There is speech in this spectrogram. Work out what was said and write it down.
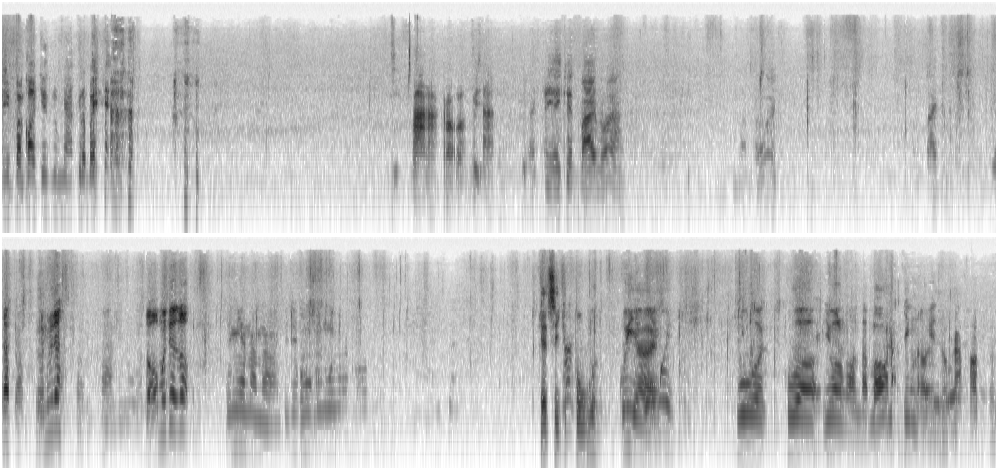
นี่ปะกอจึงนักระเบะบ้าหนักเราบ้างพี่นะไอ้เคสบายมั้งอ่ะ rồi mới đây rồi mới đây rồi miền nằm nào chết xì chụp bú à? quý rồi cua cua vô còn là bó đã chứng nội rồi cá thọt rồi.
